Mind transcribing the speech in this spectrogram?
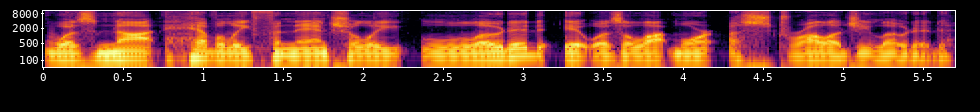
was not heavily financially loaded. It was a lot more astrology loaded.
